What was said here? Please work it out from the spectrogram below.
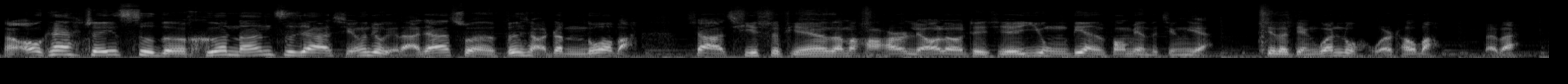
那 OK，这一次的河南自驾行就给大家算分享这么多吧。下期视频咱们好好聊聊这些用电方面的经验。记得点关注，我是超棒，拜拜。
